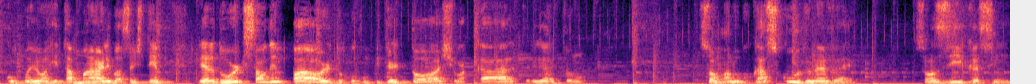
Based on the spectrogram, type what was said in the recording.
acompanhou a Rita Marley bastante tempo. Ele era do World Sound and Power, tocou com o Peter Tosh, uma cara, tá ligado? Então, só um maluco cascudo, né, velho? Só zica, assim.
